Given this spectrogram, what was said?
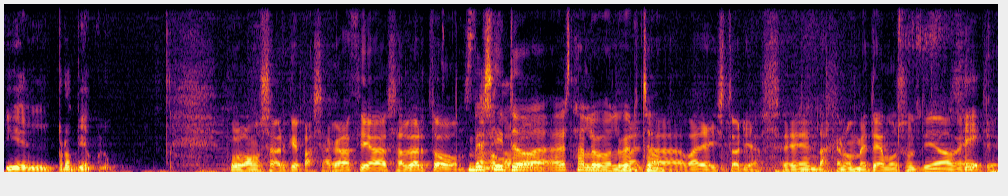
y el propio club. Pues vamos a ver qué pasa. Gracias, Alberto. Hasta Besito, luego. hasta luego, Alberto. Vaya, vaya historias eh, en las que nos metemos últimamente.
